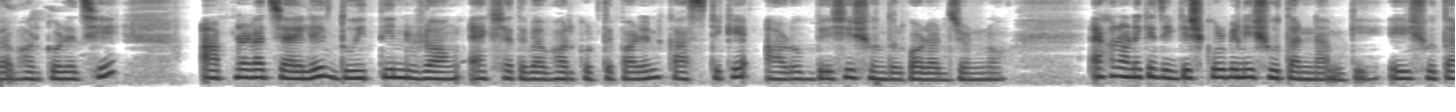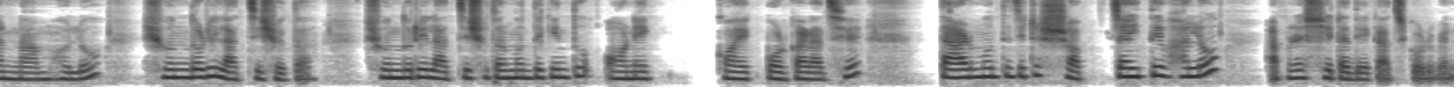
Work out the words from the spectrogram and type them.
ব্যবহার করেছি। আপনারা চাইলে দুই তিন রং একসাথে ব্যবহার করতে পারেন কাজটিকে আরও বেশি সুন্দর করার জন্য। এখন অনেকে জিজ্ঞেস করবেন, এই সুতার নাম কি? এই সুতার নাম হলো সুন্দরী লাচ্ছি সুতা। সুন্দরী লাচ্ছি সুতার মধ্যে কিন্তু অনেক কয়েক প্রকার আছে। তার মধ্যে যেটা সবচাইতে ভালো, আপনারা সেটা দিয়ে কাজ করবেন।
